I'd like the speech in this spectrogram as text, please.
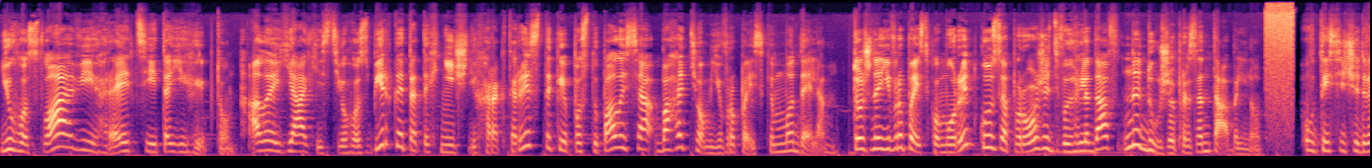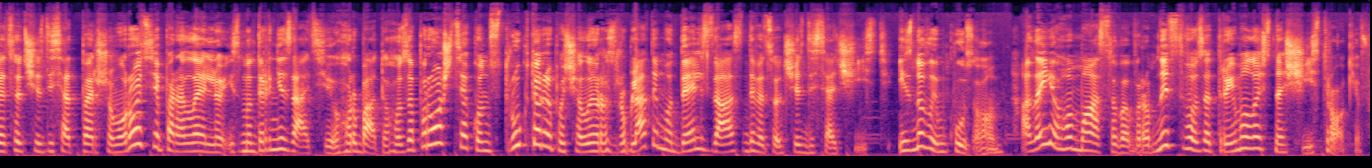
Югославії, Греції та Єгипту. Але якість його збірки та технічні характеристики поступалися багатьом європейським моделям. Тож на європейському ринку запорожець виглядав не дуже презентабельно. У 1961 році, паралельно із модернізацією горбатого запорожця, конструктори почали розробляти модель ЗАЗ 966 із новим кузовом. Але його масове виробництво затрималось на 6 років.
